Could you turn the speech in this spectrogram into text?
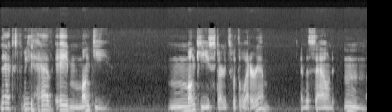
Next, we have a monkey. Monkey starts with the letter M and the sound M.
